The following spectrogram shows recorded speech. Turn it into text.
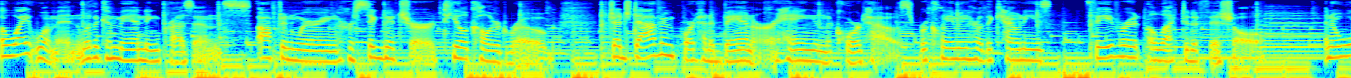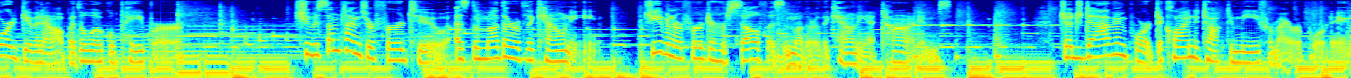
A white woman with a commanding presence, often wearing her signature teal colored robe, Judge Davenport had a banner hanging in the courthouse proclaiming her the county's favorite elected official, an award given out by the local paper. She was sometimes referred to as the mother of the county. She even referred to herself as the mother of the county at times. Judge Davenport declined to talk to me for my reporting,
